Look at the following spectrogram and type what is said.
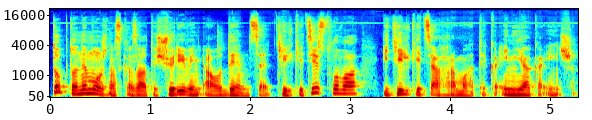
Тобто не можна сказати, що рівень А1 це тільки ці слова і тільки ця граматика, і ніяка інша.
